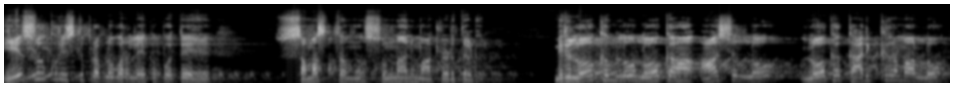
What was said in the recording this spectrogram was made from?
యేసుక్రీస్తు ప్రభుల వారు లేకపోతే సమస్తము సున్నా అని మాట్లాడతాడు. మీరు లోకంలో లోక ఆశల్లో లోక కార్యక్రమాల్లో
